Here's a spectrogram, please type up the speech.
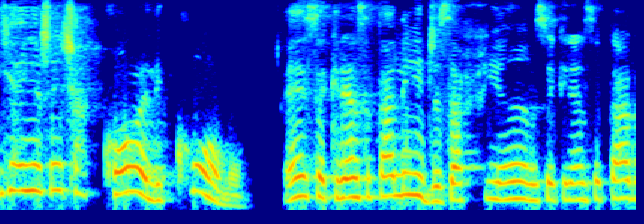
E aí a gente acolhe como? É, se a criança está ali desafiando, se a criança está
